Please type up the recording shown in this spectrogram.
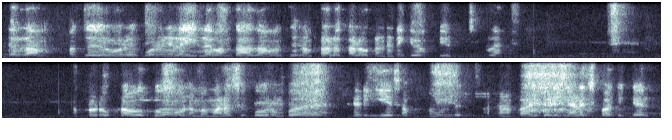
இதெல்லாம் வந்து ஒரு ஒரு நிலையில வந்தாதான் வந்து நம்மளால கடவுளை நினைக்கவே முடியும்னு வச்சுக்கலேன் நம்மளோட உணவுக்கும் நம்ம மனசுக்கும் ரொம்ப நெருங்கிய சம்பந்தம் உண்டு. அதை நம்ம அடிக்கடி நினைச்சு பார்த்துட்டே இருக்கோம்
